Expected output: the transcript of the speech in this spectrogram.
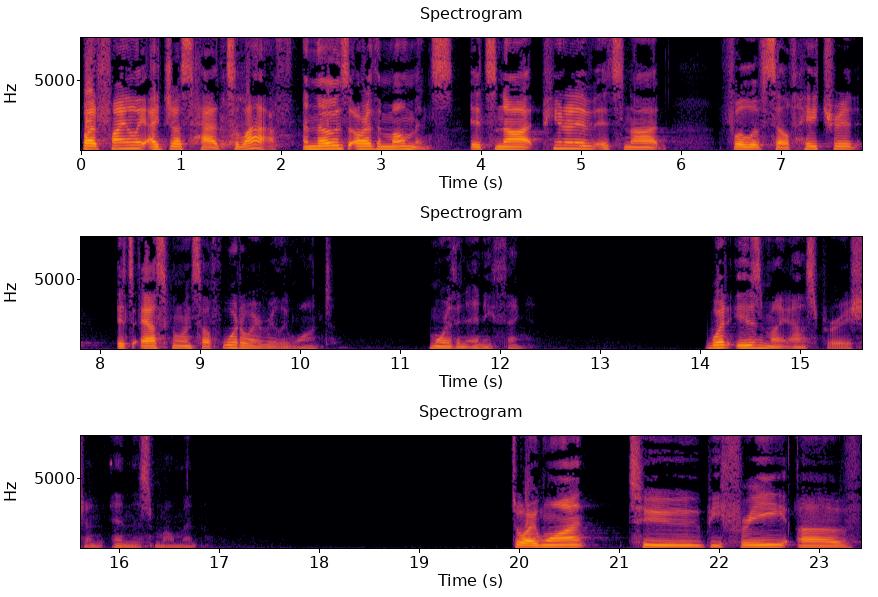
But finally, I just had to laugh. And those are the moments. It's not punitive, it's not full of self hatred. It's asking oneself, what do I really want more than anything? What is my aspiration in this moment? Do I want to be free of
